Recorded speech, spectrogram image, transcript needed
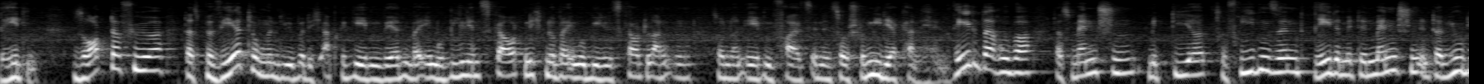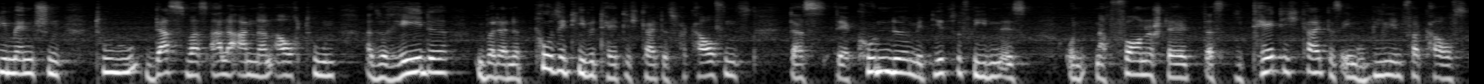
reden. Sorgt dafür, dass Bewertungen, die über dich abgegeben werden bei Immobilien Scout, nicht nur bei Immobilien Scout landen, sondern ebenfalls in den Social Media Kanälen. Rede darüber, dass Menschen mit dir zufrieden sind. Rede mit den Menschen, interview die Menschen, tu das, was alle anderen auch tun. Also rede über deine positive Tätigkeit des Verkaufens dass der Kunde mit dir zufrieden ist und nach vorne stellt, dass die Tätigkeit des Immobilienverkaufs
